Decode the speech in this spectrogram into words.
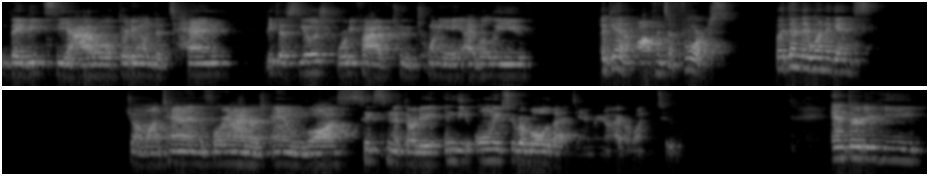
They beat Seattle 31 to 10, beat the Steelers 45 to 28, I believe. Again, offensive force. But then they went against Joe Montana and the 49ers and lost 16 to 30 in the only Super Bowl that Dan Marino ever went to. And third year, he,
